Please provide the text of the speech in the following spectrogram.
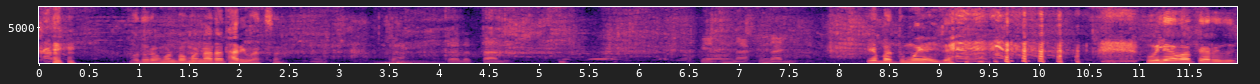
બધું રમણ ભમણ ના થાય, થારી વાત છે. ચાલુ. એ બધું મોય આવી જાય. હું લે પહેરું છું?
